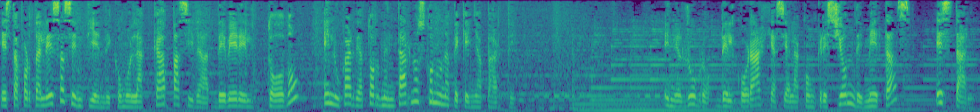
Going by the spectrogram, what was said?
Esta fortaleza se entiende como la capacidad de ver el todo en lugar de atormentarnos con una pequeña parte. En el rubro del coraje hacia la concreción de metas están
